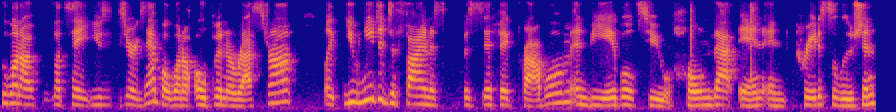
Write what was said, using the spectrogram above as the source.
who want to let's say use your example want to open a restaurant like you need to define a specific problem and be able to hone that in and create a solution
